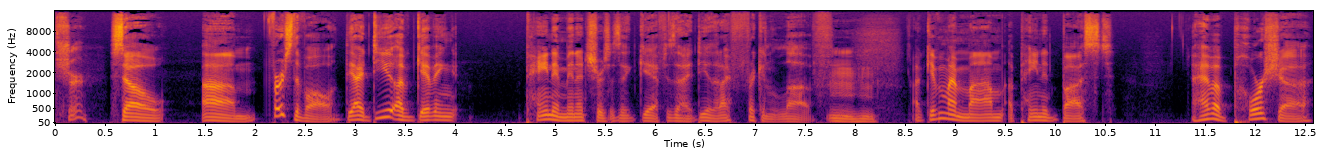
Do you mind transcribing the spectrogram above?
Sure. So, um, first of all, the idea of giving painted miniatures as a gift is an idea that I freaking love. Mm-hmm. I've given my mom a painted bust. I have a Porsche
